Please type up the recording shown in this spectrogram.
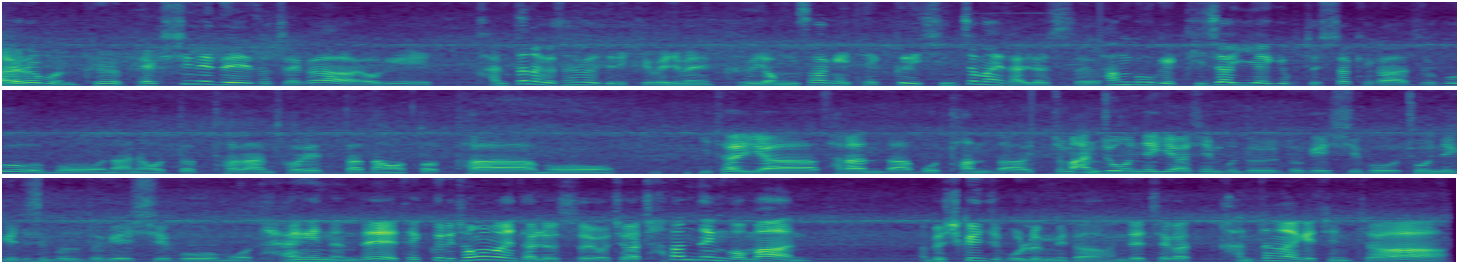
아, 여러분, 그 백신에 대해서 제가 여기 간단하게 설명해 드릴게요. 왜냐면 그 영상에 댓글이 진짜 많이 달렸어요. 한국의 기자 이야기부터 시작해가지고, 뭐, 나는 어떻다, 난 저랬다, 난 어떻다, 뭐, 이탈리아 잘한다, 못한다. 좀 안 좋은 얘기 하시는 분들도 계시고, 좋은 얘기 해주신 분들도 계시고, 뭐, 다양했는데, 댓글이 정말 많이 달렸어요. 제가 차단된 것만 몇십 개인지 모릅니다. 근데 제가 간단하게 진짜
